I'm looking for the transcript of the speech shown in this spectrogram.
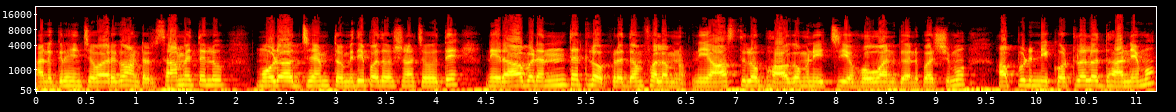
అనుగ్రహించేవారుగా ఉంటారు. సామెతలు మూడో అధ్యాయం తొమ్మిది పదోషణ చదివితే నీ రాబడంతట్లో ప్రథమ ఫలంను నీ ఆస్తిలో భాగమును ఇచ్చి హోవాన్ గనుపరచము అప్పుడు నీ కొట్లలో ధాన్యము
